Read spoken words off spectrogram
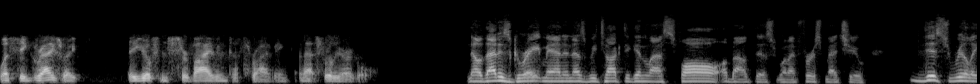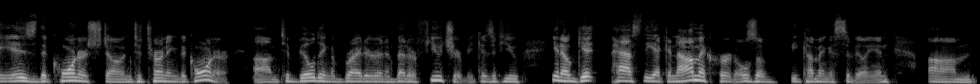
once they graduate, they go from surviving to thriving, and that's really our goal. No, that is great, man. And as we talked again last fall about this when I first met you, this really is the cornerstone to turning the corner, um, to building a brighter and a better future. Because if you, you know, get past the economic hurdles of becoming a civilian, um,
